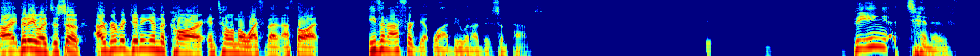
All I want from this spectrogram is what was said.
All right, but anyways, so I remember getting in the car and telling my wife about it. I thought, Even I forget why I do what I do sometimes. Being attentive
